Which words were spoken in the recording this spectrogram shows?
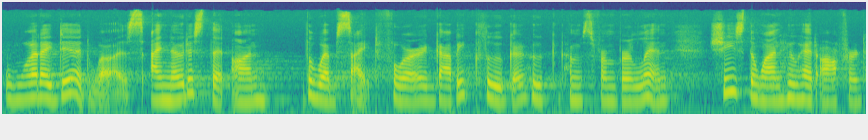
What I did was I noticed that on the website for Gabi Kluge, who comes from Berlin, she's the one who had offered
